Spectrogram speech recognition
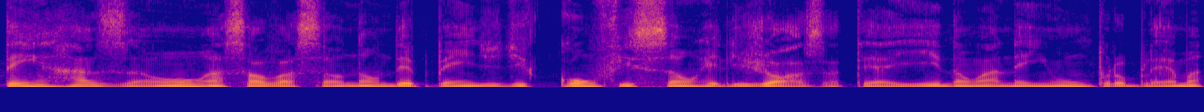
tem razão, a salvação não depende de confissão religiosa. Até aí não há nenhum problema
